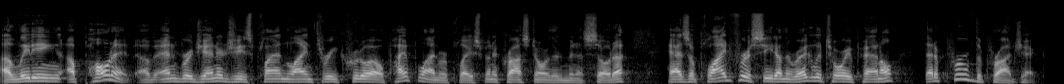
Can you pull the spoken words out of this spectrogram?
A leading opponent of Enbridge Energy's planned Line 3 crude oil pipeline replacement across northern Minnesota has applied for a seat on the regulatory panel that approved the project.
